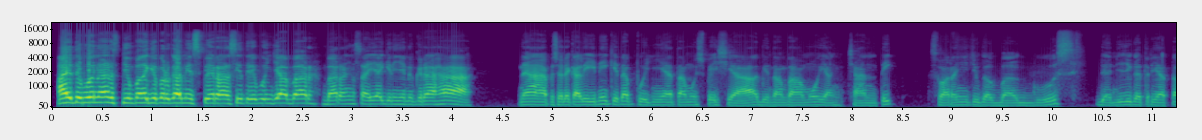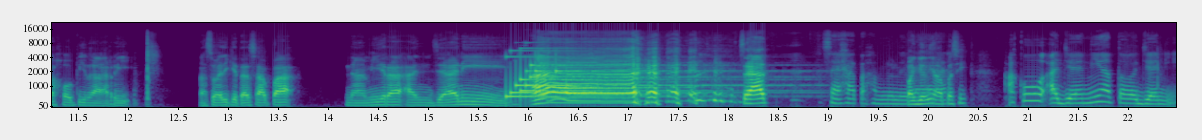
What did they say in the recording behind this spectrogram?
Hai Tribuners, jumpa lagi program Inspirasi Tribun Jabar bareng saya Gini Nugraha. Nah, episode kali ini kita punya tamu spesial, bintang tamu yang cantik, suaranya juga bagus, dan dia juga ternyata hobi lari. Langsung aja kita sapa Namira Anjani. Ah, sehat? Sehat, alhamdulillah. Panggilnya apa sih? Aku Ajani atau Jani?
